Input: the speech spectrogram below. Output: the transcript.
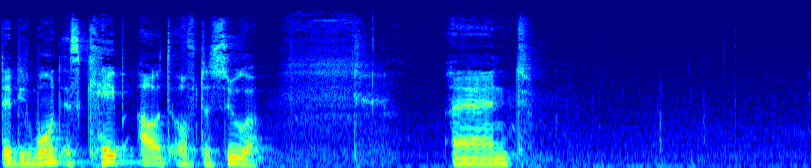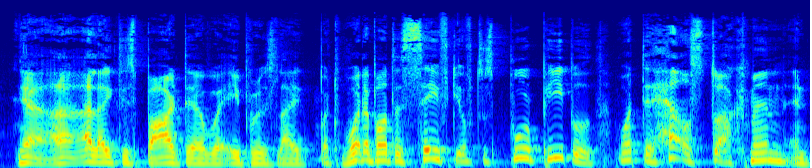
that it won't escape out of the sewer. And yeah, I, I, like this part there where April is like, but what about the safety of those poor people? What the hell, Stockman? And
